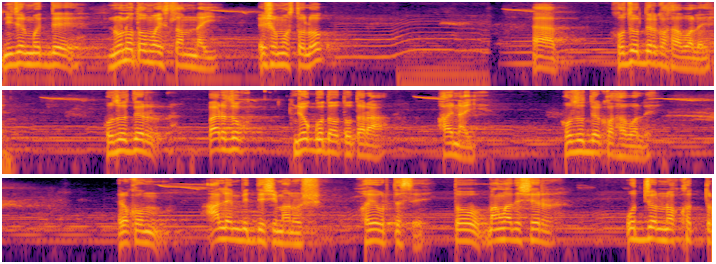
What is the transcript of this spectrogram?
নিজের মধ্যে ন্যূনতম ইসলাম নাই। এই সমস্ত লোক হুজুরদের কথা বলে। হুজুরদের পায়ের যোগ্যতাও তো তারা হয় নাই। হুজুরদের কথা বলে। এরকম আলেম বিদ্বেষী মানুষ হয়ে উঠতেছে। তো বাংলাদেশের উজ্জ্বল নক্ষত্র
